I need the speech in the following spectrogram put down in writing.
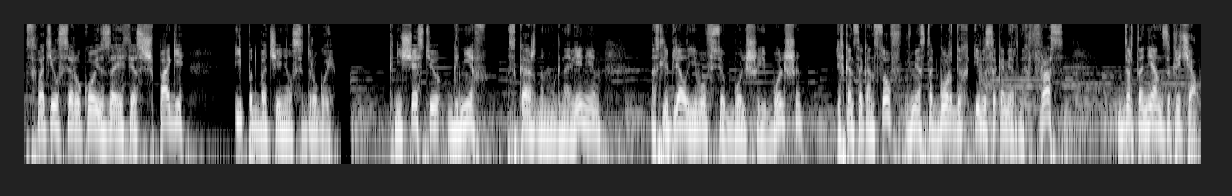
схватился рукой за эфес шпаги и подбоченился другой. К несчастью, гнев с каждым мгновением ослеплял его все больше и больше, и в конце концов, вместо гордых и высокомерных фраз, Д'Артаньян закричал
